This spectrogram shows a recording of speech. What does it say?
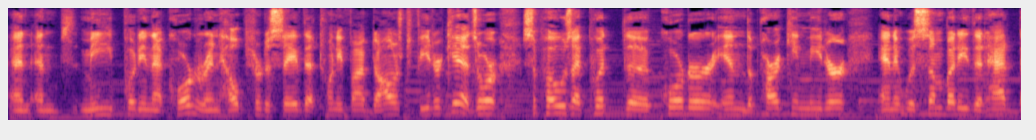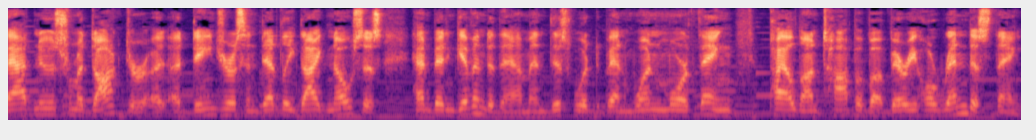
and and me putting that quarter in helps her to save that $25 to feed her kids. Or suppose i put the quarter in the parking meter and it was somebody that had bad news from a doctor a, a dangerous and deadly diagnosis had been given to them and this would have been one more thing piled on top of a very horrendous thing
